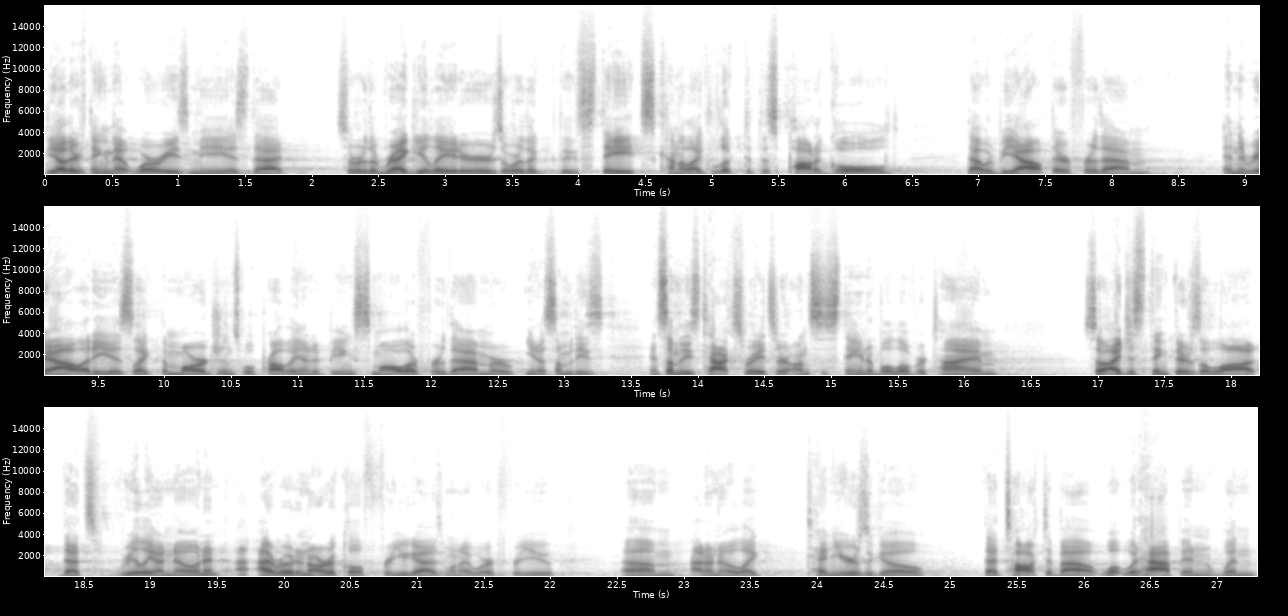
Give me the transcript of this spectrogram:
the other thing that worries me is that sort of the regulators or the, the states kind of like looked at this pot of gold that would be out there for them and the reality is like the margins will probably end up being smaller for them or you know some of these and some of these tax rates are unsustainable over time. So I just think there's a lot that's really unknown. And I wrote an article for you guys when I worked for you, um, I don't know, like 10 years ago, that talked about what would happen when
